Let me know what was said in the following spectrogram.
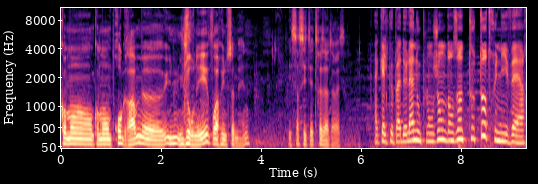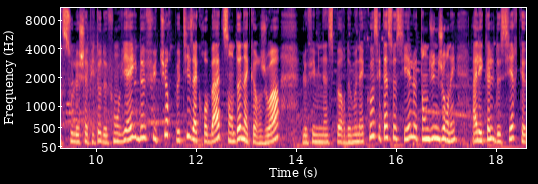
comment, comment on programme euh, une journée, voire une semaine. Et ça, c'était très intéressant. À quelques pas de là, nous plongeons dans un tout autre univers. Sous le chapiteau de Fontvieille, de futurs petits acrobates s'en donnent à cœur joie. Le Féminin Sport de Monaco s'est associé le temps d'une journée à l'école de cirque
